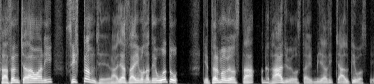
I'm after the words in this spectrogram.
શાસન ચલાવવાની સિસ્ટમ છે. રાજાશાહી વખતે એવું હતું કે ધર્મ વ્યવસ્થા અને રાજ વ્યવસ્થા એકબીજાથી ચાલતી વસ્તુ.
